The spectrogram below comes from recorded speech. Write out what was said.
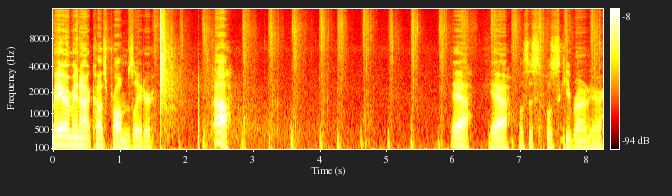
May or may not cause problems later. Ah. Yeah, yeah. Let's just let's just keep running here.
